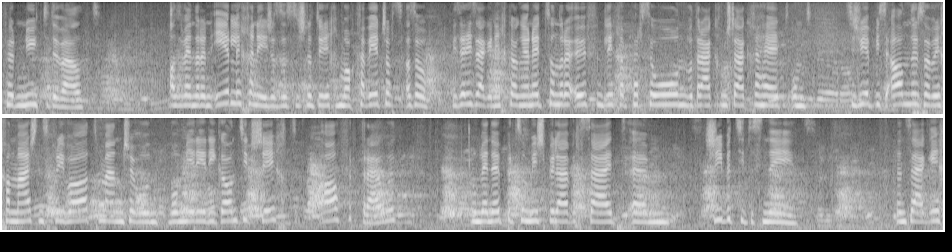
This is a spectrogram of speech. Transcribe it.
für nichts in der Welt also wenn er ein ehrlicher ist, also es ist natürlich, ich mache keine Wirtschafts... Also, wie soll ich sagen, ich gehe ja nicht zu einer öffentlichen Person, die Dreck am Stecken hat und es ist wie etwas anderes, aber ich habe meistens Privatmenschen, die, mir ihre ganze Geschichte anvertrauen. Und wenn jemand zum Beispiel einfach sagt, ähm, schreiben Sie das nicht, dann sage ich,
